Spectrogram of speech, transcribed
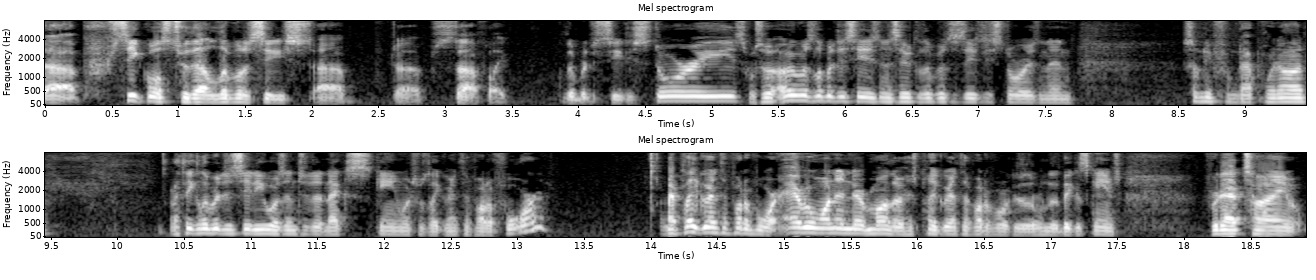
uh, sequels to the Liberty City uh, uh, stuff, like Liberty City Stories. So it was Liberty City and Liberty City Stories, and then something from that point on. I think Liberty City was into the next game, which was like Grand Theft Auto 4. I played Grand Theft Auto 4. Everyone and their mother has played Grand Theft Auto 4 because it's one of the biggest games for that time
